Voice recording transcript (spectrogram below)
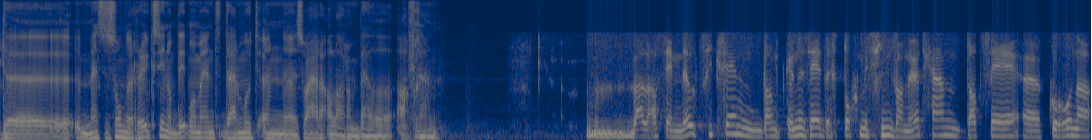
de mensen zonder reukzin op dit moment, daar moet een uh, zware alarmbel afgaan. Wel, als zij mild ziek zijn, dan kunnen zij er toch misschien van uitgaan dat zij uh, corona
